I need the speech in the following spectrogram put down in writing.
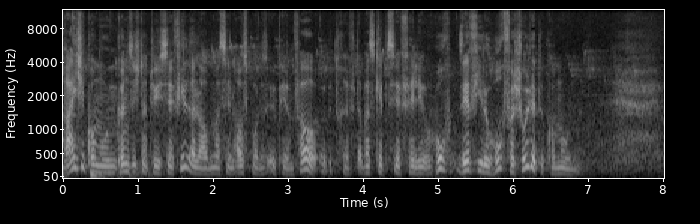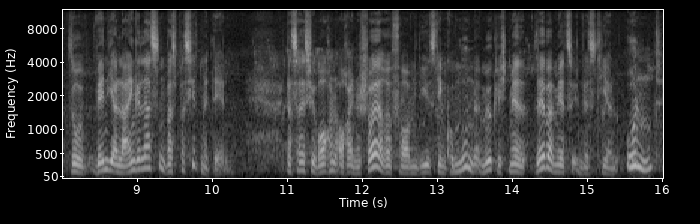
Reiche Kommunen können sich natürlich sehr viel erlauben, was den Ausbau des ÖPNV betrifft, aber es gibt sehr viele, hoch, sehr viele hochverschuldete Kommunen. So, werden die allein gelassen? Was passiert mit denen? Das heißt, wir brauchen auch eine Steuerreform, die es den Kommunen ermöglicht, mehr, selber mehr zu investieren und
